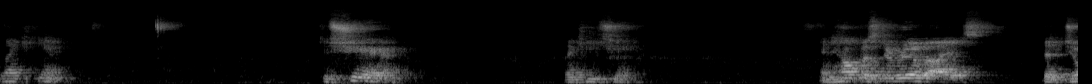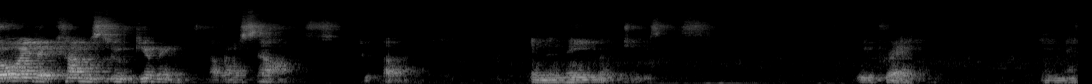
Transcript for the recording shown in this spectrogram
like Him, to share like He shared, and help us to realize the joy that comes through giving of ourselves to others. In the name of Jesus, we pray. Amen.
